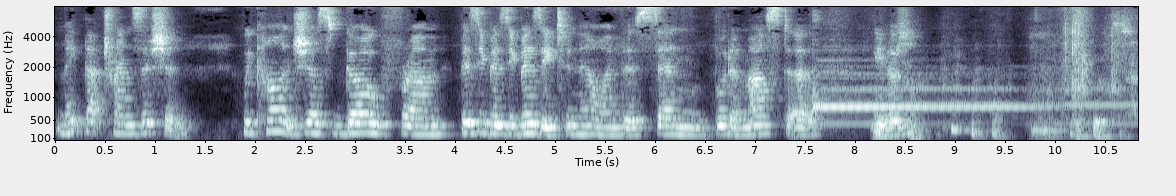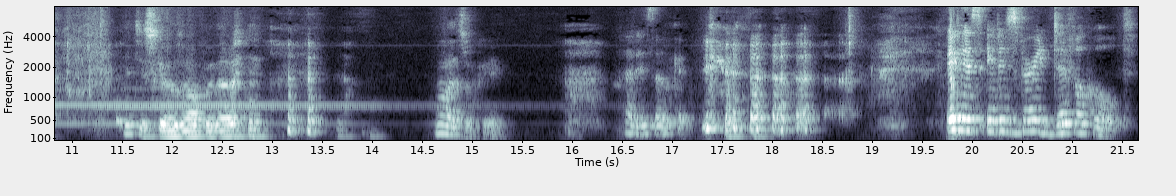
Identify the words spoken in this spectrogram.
make that transition. We can't just go from busy, busy, busy to now I'm this Zen Buddha master, you know. it just goes off without well that's okay That is okay. it is it is very difficult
